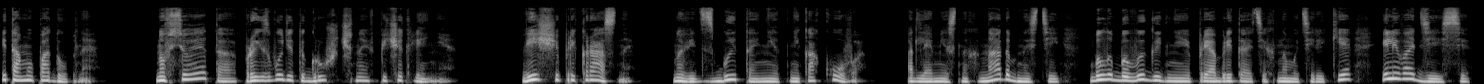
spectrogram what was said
и тому подобное. Но все это производит игрушечное впечатление. Вещи прекрасны, но ведь сбыта нет никакого, а для местных надобностей было бы выгоднее приобретать их на материке или в Одессе,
